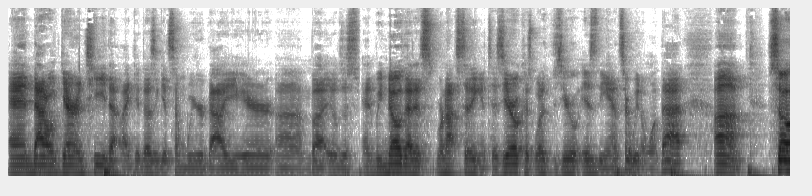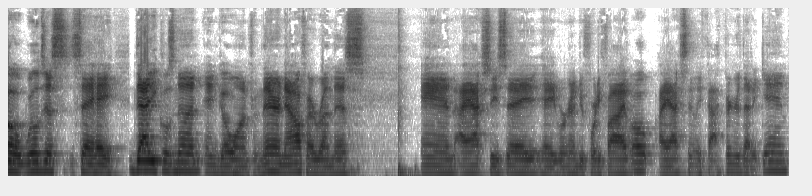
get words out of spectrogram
and that'll guarantee that like it doesn't get some weird value here. Um, but it'll just and we know that it's we're not setting it to zero because what if zero is the answer? We don't want that. Um, so we'll just say hey that equals none and go on from there. Now if i run this and I actually say, hey, we're going to do 45. Oh, I accidentally fat fingered that again.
